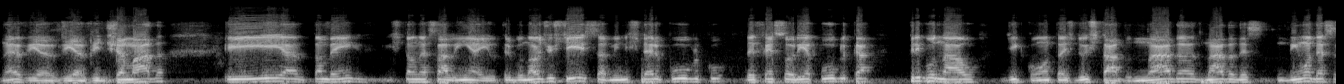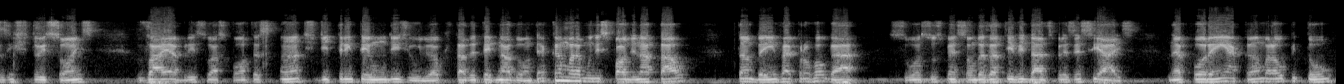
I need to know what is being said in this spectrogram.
né, via, via videochamada, e uh, também estão nessa linha aí o Tribunal de Justiça, Ministério Público, Defensoria Pública, Tribunal de Contas do Estado. Nada, nada desse, nenhuma dessas instituições vai abrir suas portas antes de 31 de julho, é o que está determinado ontem. A Câmara Municipal de Natal também vai prorrogar sua suspensão das atividades presenciais, né? Porém, a Câmara optou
